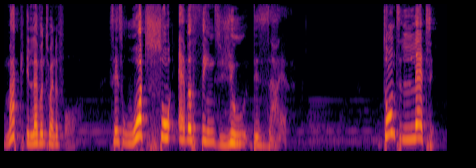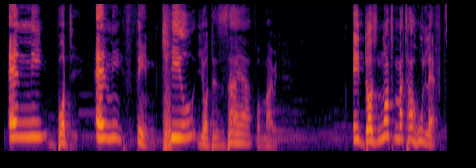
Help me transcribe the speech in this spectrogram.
Mark 11 24 says, Whatsoever things you desire, don't let anybody, anything kill your desire for marriage. It does not matter who left.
